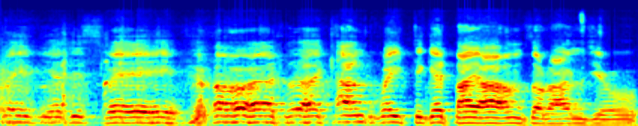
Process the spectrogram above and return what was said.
Flavia, this way. Oh, I can't wait to get my arms around you.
